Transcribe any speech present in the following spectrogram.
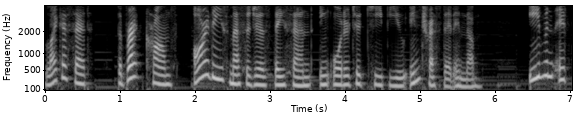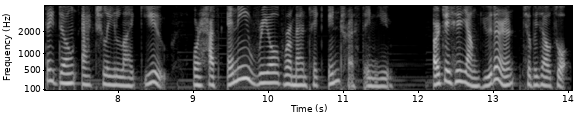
Like I said, the breadcrumbs are these messages they send in order to keep you interested in them, even if they don't actually like you or have any real romantic interest in you. 而这些养鱼的人就被叫做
